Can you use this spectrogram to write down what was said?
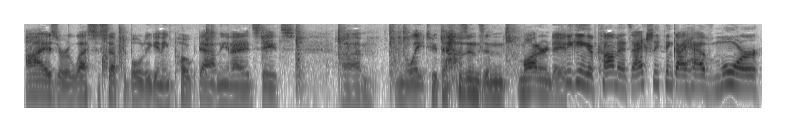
eyes are less susceptible to getting poked out in the United States um, in the late 2000s and modern day. Speaking of comments, I actually think I have more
